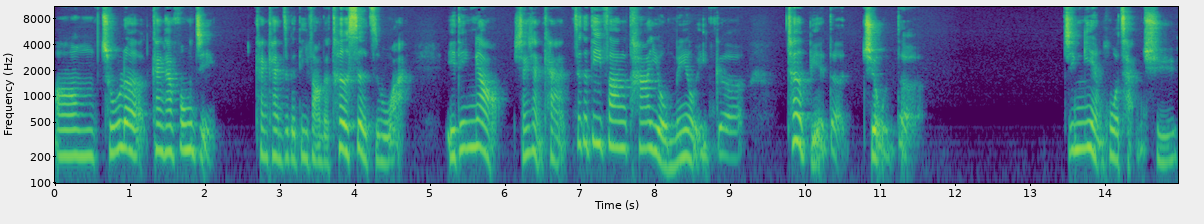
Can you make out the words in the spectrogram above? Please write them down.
嗯，除了看看风景、看看这个地方的特色之外，一定要。想想看，这个地方它有没有一个特别的酒的经验或产区？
